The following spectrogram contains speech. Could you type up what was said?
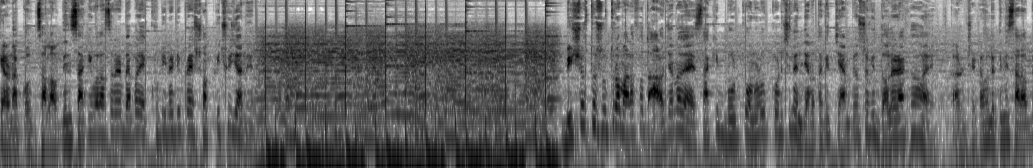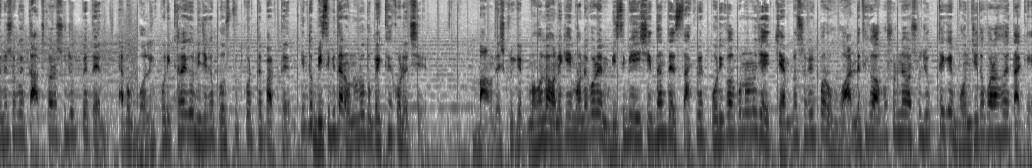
কেননা কোচ সালাউদ্দিন সাকিব আল হাসানের ব্যাপারে খুঁটিনাটি প্রায় সবকিছুই জানেন। বিশ্বস্ত সূত্র মারফত আরও জানা যায়, সাকিব বোর্ডকে অনুরোধ করেছিলেন যেন তাকে চ্যাম্পিয়ন্স ট্রফির দলে রাখা হয়। কারণ সেটা হলে তিনি সালাউদ্দিনের সঙ্গে কাজ করার সুযোগ পেতেন এবং বোলিং পরীক্ষার আগেও নিজেকে প্রস্তুত করতে পারতেন। কিন্তু বিসিবি তার অনুরোধ উপেক্ষা করেছে। বাংলাদেশ ক্রিকেট মহলে অনেকেই মনে করেন, বিসিবি এই সিদ্ধান্তে সাকিবের পরিকল্পনা অনুযায়ী চ্যাম্পিয়ন্স ট্রফির পর ওয়ানডে থেকে অবসর নেওয়ার সুযোগ থেকে বঞ্চিত করা হয় তাকে।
